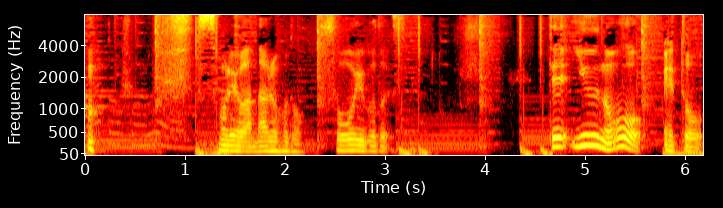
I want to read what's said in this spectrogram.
それはなるほど。そういうことですね。っていうのを、えっと、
